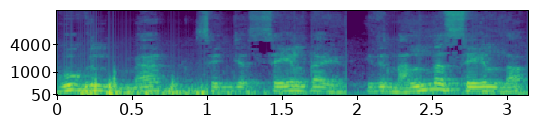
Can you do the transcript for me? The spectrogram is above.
கூகுள் மேப் செஞ்ச செயல் தான் இது. நல்ல செயல் தான்.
